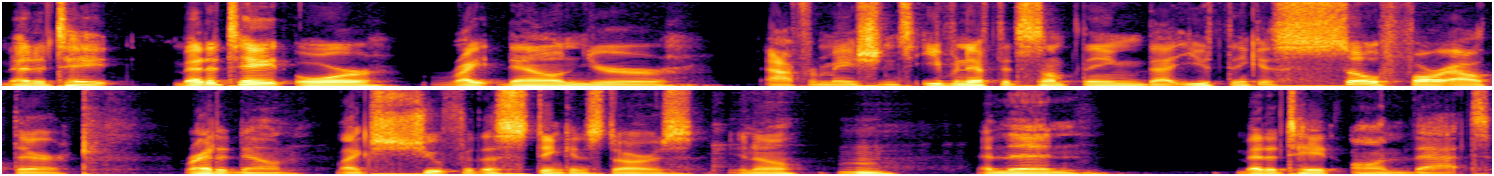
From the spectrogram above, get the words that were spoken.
meditate meditate or write down your affirmations even if it's something that you think is so far out there write it down like shoot for the stinking stars you know Mm. and then meditate on that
